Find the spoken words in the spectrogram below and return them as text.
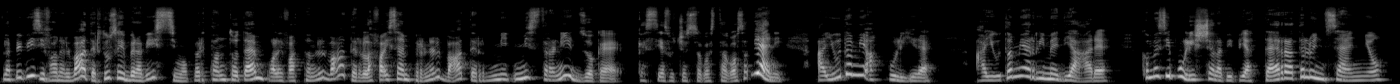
la pipì si fa nel water, tu sei bravissimo, per tanto tempo l'hai fatta nel water, la fai sempre nel water, mi, mi stranizzo che, che sia successa questa cosa. Vieni, aiutami a pulire, aiutami a rimediare. Come si pulisce la pipì a terra? Te lo insegno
